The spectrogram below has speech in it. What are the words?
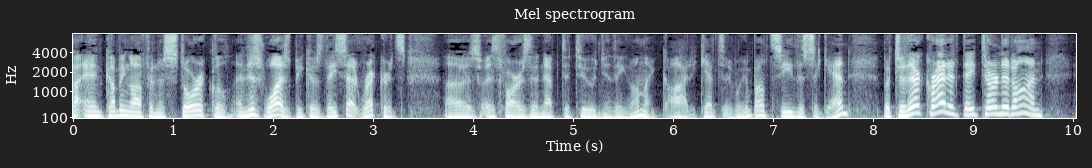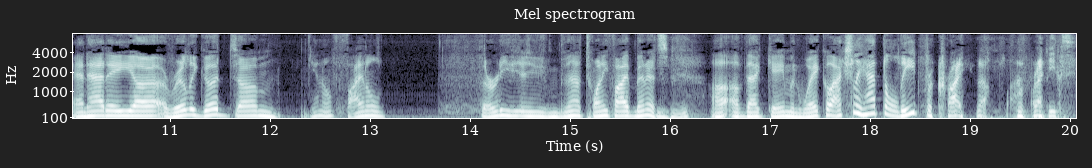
and coming off an historical, and this was because they set records uh, as, as far as ineptitude. And you think, oh my God, you can't. We're about see this again. But to their credit, they turned it on and had a, uh, a really good, um, you know, final 30, uh, 25 minutes Mm-hmm. uh, of that game in Waco. Actually had the lead for crying out loud Right.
